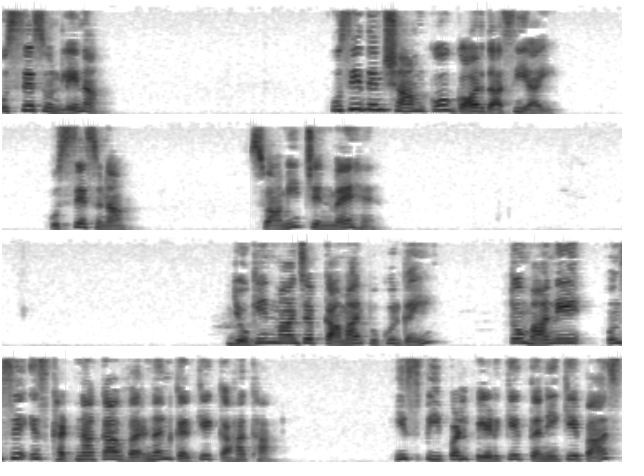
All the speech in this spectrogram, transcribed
उससे सुन लेना। उसी दिन शाम को गौरदासी आई। उससे सुना, स्वामी चिन्मय है। योगिन माँ जब कामार पुकुर गईं तो माँ ने उनसे इस घटना का वर्णन करके कहा था। इस पीपल पेड़ के तने के पास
